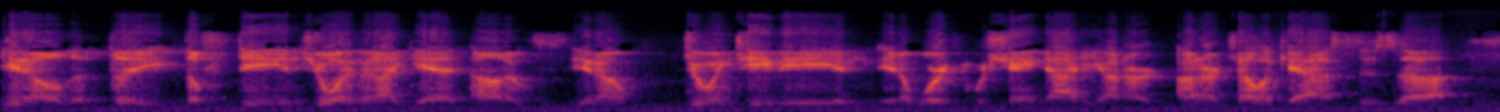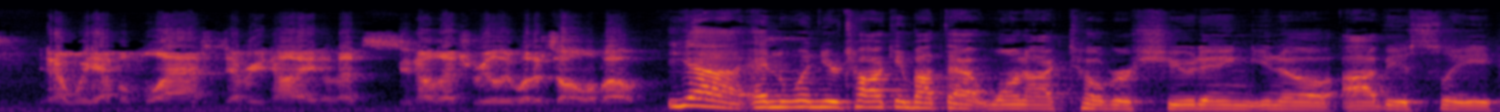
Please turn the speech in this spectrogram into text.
you know the, the the the enjoyment I get out of you know doing TV and you know working with Shane Hnidy on our on our telecast is uh, you know we have a blast every night and that's you know that's really what it's all about. Yeah, and when you're talking about that one October shooting, you know obviously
